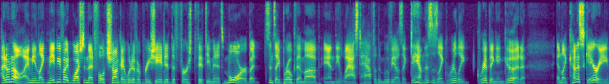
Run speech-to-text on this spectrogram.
I don't know. I mean like maybe if I'd watched in that full chunk, I would have appreciated the first 50 minutes more, but since I broke them up and the last half of the movie, I was like, damn, this is like really gripping and good and like kind of scary.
